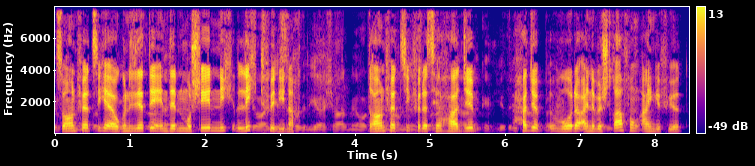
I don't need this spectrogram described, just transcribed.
42, er organisierte in den Moscheen nicht Licht für die Nacht. 43, für das Hajib, Hajib wurde eine Bestrafung eingeführt.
